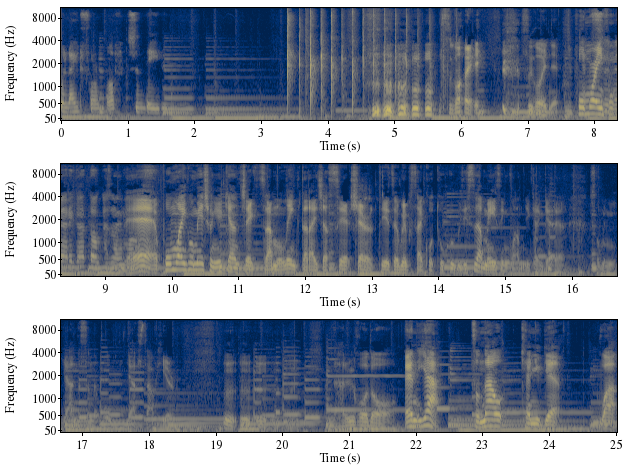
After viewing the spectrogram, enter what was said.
polite form of sundeiru すごい。すごいね。For more す info みありがとうございます。ね For more information, you can check some link that I just shared. There's a website called Tokugu. This is an amazing one. You can get uh, so many yeah, understandable yeah, stuff here. うんうんうんうんうん。なるほど。And yeah, so now can you get what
